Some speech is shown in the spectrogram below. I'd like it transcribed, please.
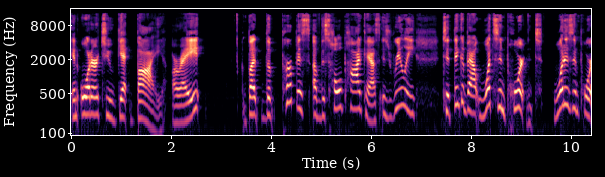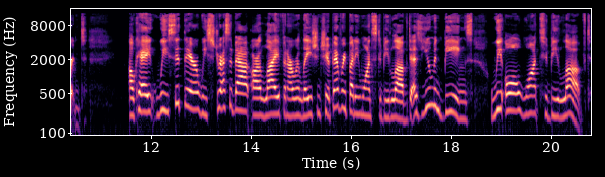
in order to get by. All right. But the purpose of this whole podcast is really to think about what's important. What is important? Okay, we sit there, we stress about our life and our relationship. Everybody wants to be loved. As human beings, we all want to be loved.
